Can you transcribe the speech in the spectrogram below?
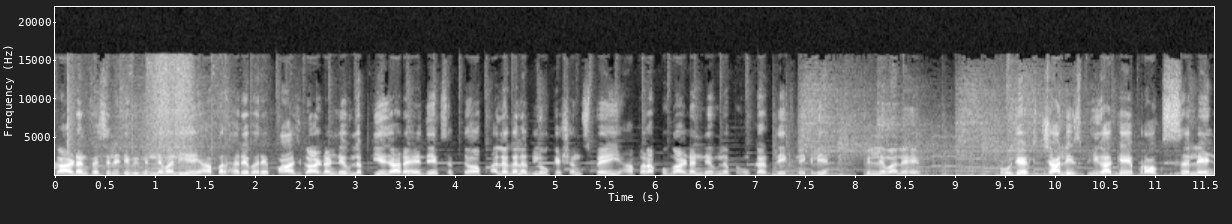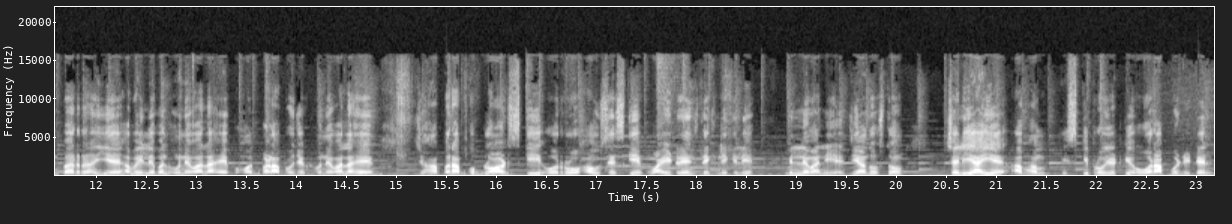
गार्डन फैसिलिटी भी मिलने वाली है। यहाँ पर हरे भरे पाँच गार्डन डेवलप किए जा रहे हैं। देख सकते हो आप अलग अलग लोकेशंस पे यहाँ पर आपको गार्डन डेवलप होकर देखने के लिए मिलने वाले हैं। प्रोजेक्ट 40 बीघा के अप्रॉक्स लैंड पर ये अवेलेबल होने वाला है। बहुत बड़ा प्रोजेक्ट होने वाला है, जहाँ पर आपको प्लॉट्स की और रो हाउसेस की एक वाइड रेंज देखने के लिए मिलने वाली है। जी हाँ दोस्तों, चलिए आइए, अब हम इसकी प्रोजेक्ट की और आपको डिटेल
